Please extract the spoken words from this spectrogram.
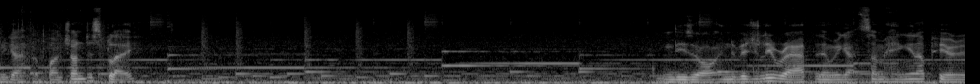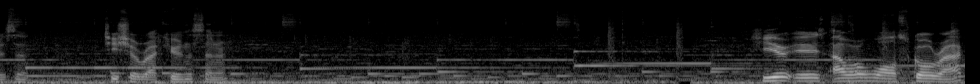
We got a bunch on display. And these are all individually wrapped and then we got some hanging up here. There's a t-shirt rack here in the center. Here is our wall scroll rack.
